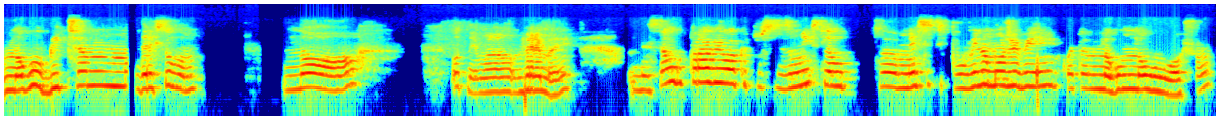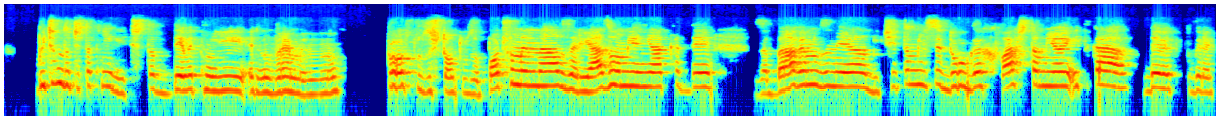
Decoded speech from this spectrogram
Много обичам да рисувам но отнема време. Не съм го правила като се замисля от месец и половина, може би, което е много, много лошо. Обичам да чета книги, чета 9 книги едновременно. Просто защото започвам една, зарязвам я някъде, забравям за нея, дочитам ли се друга, хващам я и така 9 подред.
